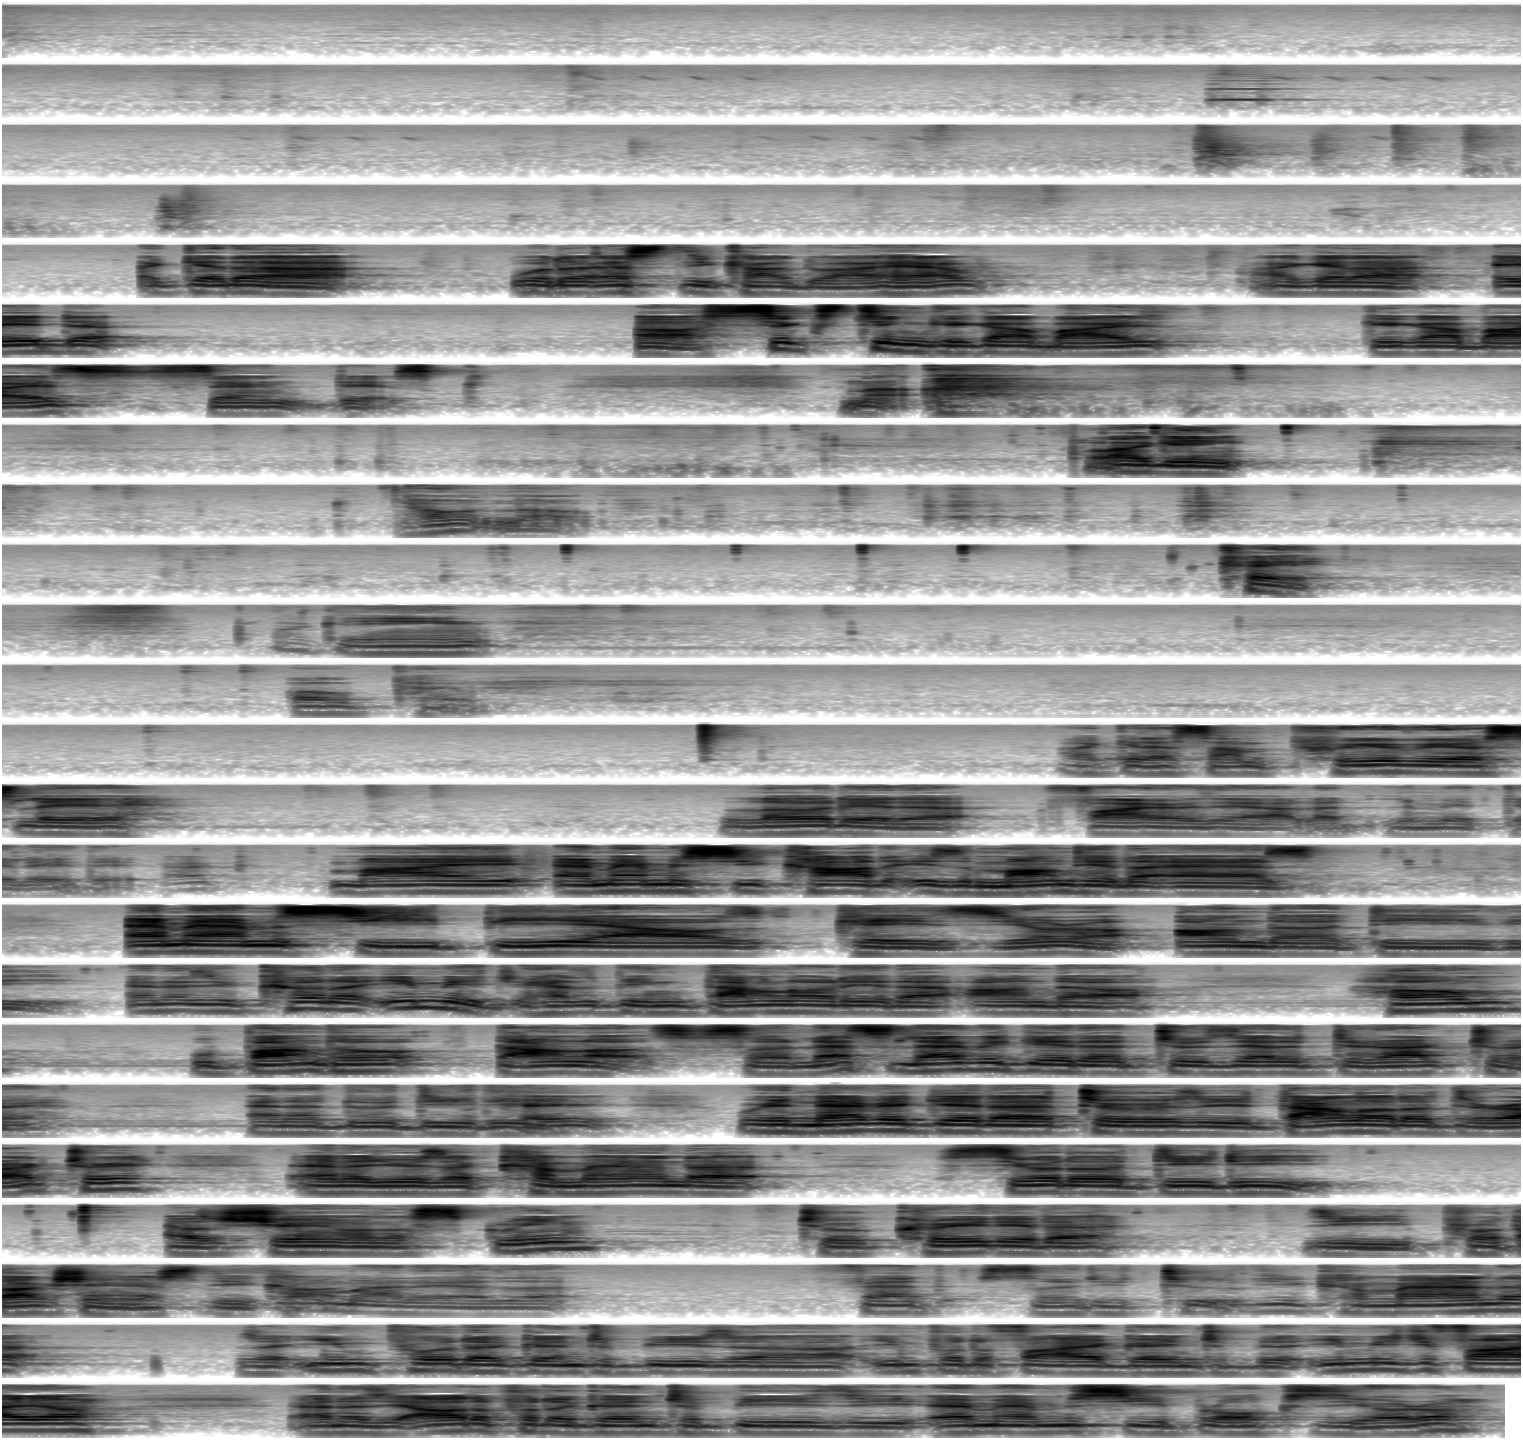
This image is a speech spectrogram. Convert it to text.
I get a what SD card do I have? I get a eight uh 16 gigabytes gigabytes SanDisk. Now plug in. Oh no. Okay. Plug in. Open. I get some previously loaded file there. Let, let me delete it. My MMC card is mounted as MMC BLK0 on the DEV. And the kernel image has been downloaded under Home Ubuntu Downloads. So let's navigate to that directory and do DD. Okay, we navigate to the download directory and use a command sudo dd as shown on the screen to create uh, the production SD card. Format as FAT32. The command, the input are going to be the input file going to be the image file, and the output are going to be the MMC block zero.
